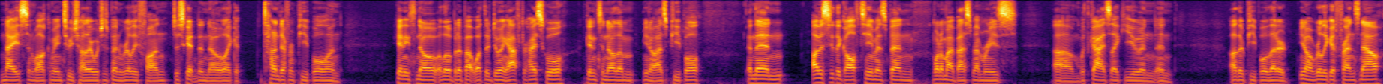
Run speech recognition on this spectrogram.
nice and welcoming to each other, which has been really fun. Just getting to know like a ton of different people and getting to know a little bit about what they're doing after high school, getting to know them, you know, as people. And then obviously the golf team has been one of my best memories um, with guys like you and, and other people that are, you know, really good friends now.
